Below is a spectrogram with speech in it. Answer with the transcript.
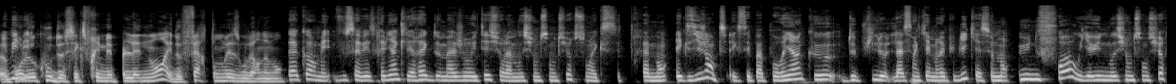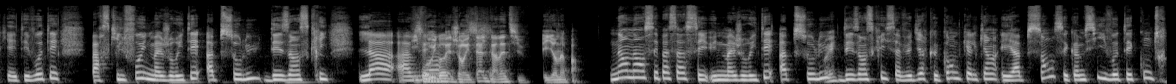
euh, pour le coup, de s'exprimer pleinement et de faire tomber ce gouvernement. D'accord, mais vous savez très bien que les règles de majorité sur la motion de censure sont extrêmement exigeantes et que c'est pas pour rien que depuis la Ve République, il y a seulement une fois où il y a eu une motion de censure qui a été votée parce qu'il faut une majorité absolue des inscrits. Là, il faut une majorité alternative. Et il n'y en a pas. Non, non, c'est pas ça. C'est une majorité absolue des inscrits. Ça veut dire que quand quelqu'un est absent, c'est comme s'il votait contre.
